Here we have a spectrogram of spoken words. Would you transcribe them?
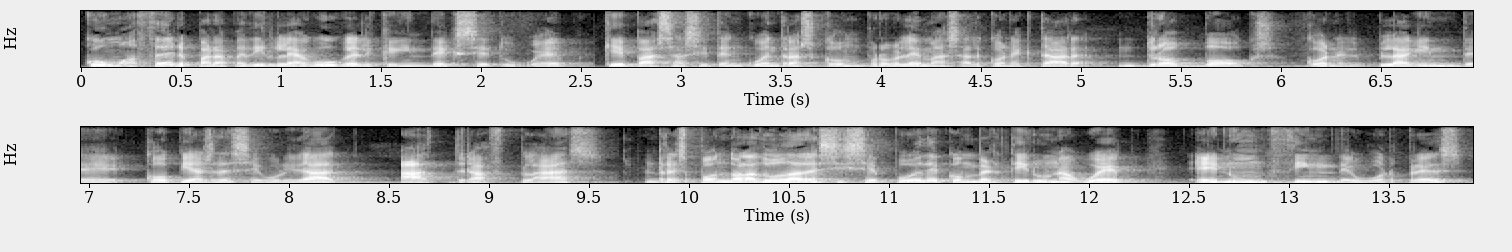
cómo hacer para pedirle a Google que indexe tu web, qué pasa si te encuentras con problemas al conectar Dropbox con el plugin de copias de seguridad AdDraft Plus, respondo a la duda de si se puede convertir una web en un theme de WordPress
